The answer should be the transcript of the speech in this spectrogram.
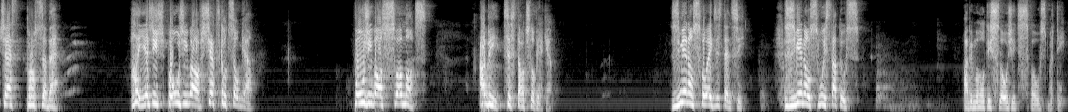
čest pro sebe. Ale Ježíš používal všecko, co měl. Používal svou moc, aby se stal člověkem. Změnil svou existenci. Změnil svůj status. Aby mohl ty sloužit svou smrti.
